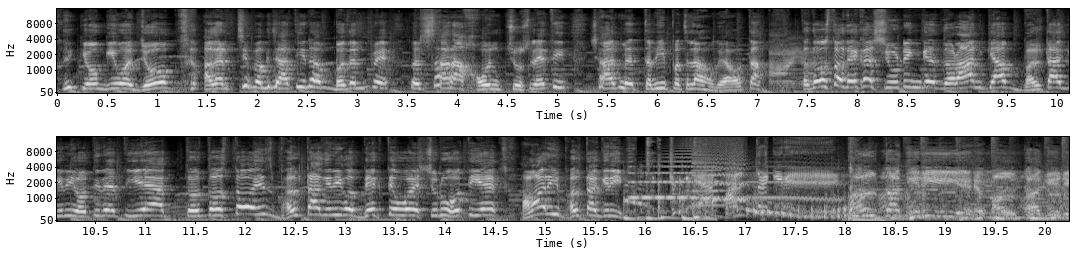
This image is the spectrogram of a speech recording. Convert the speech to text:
क्योंकि वो जोक अगर चिपक जाती ना बदन पे तो सारा खून चूस लेती। शायद मैं तभी पतला हो गया होता। तो दोस्तों, देखा शूटिंग के दौरान क्या भलतागिरी होती रहती है। तो दोस्तों इस भलतागिरी को देखते हुए शुरू होती है हमारी भलतागिरी। भलतागिरी? ये भलतागिरी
